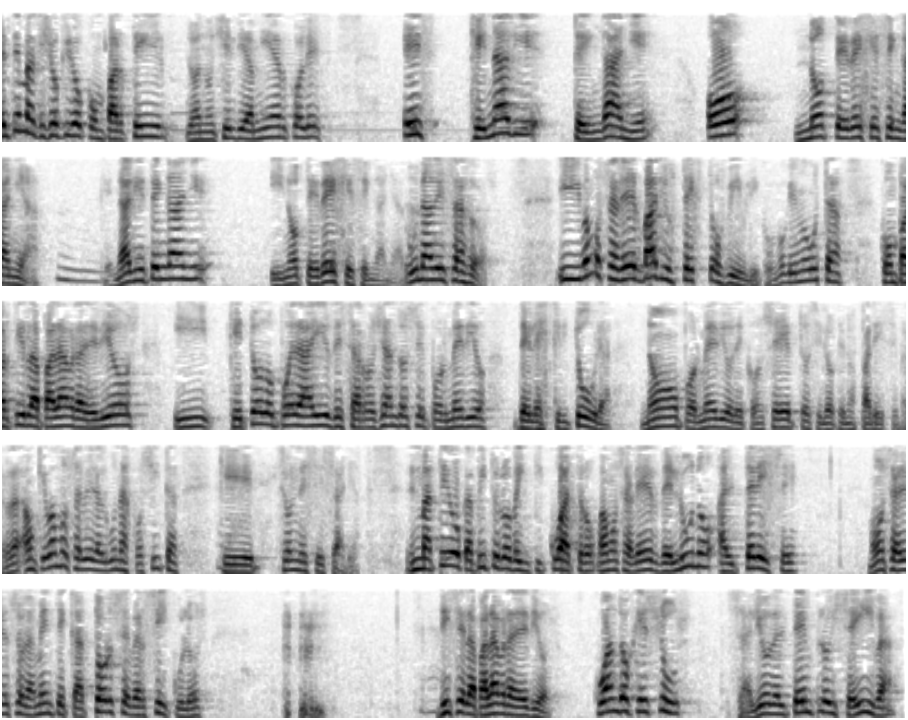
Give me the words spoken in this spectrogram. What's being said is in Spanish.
El tema que yo quiero compartir, lo anuncié el día miércoles, es que nadie te engañe o no te dejes engañar. Mm. Que nadie te engañe y no te dejes engañar. Una de esas dos. Y vamos a leer varios textos bíblicos, porque me gusta compartir la palabra de Dios y que todo pueda ir desarrollándose por medio de la escritura no por medio de conceptos y lo que nos parece, ¿verdad? Aunque vamos a ver algunas cositas que son necesarias. En Mateo capítulo 24 vamos a leer del 1 al 13, vamos a leer solamente 14 versículos, dice la palabra de Dios, cuando Jesús salió del templo y se iba,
